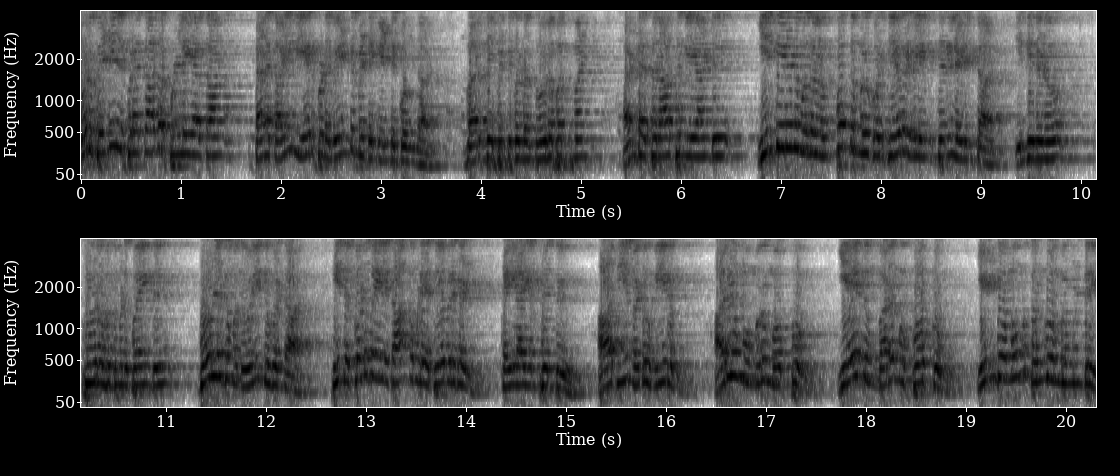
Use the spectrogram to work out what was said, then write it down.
ஒரு பெண்ணில் பிறக்காத பிள்ளையால் தான் தனக்கு அழிவு ஏற்பட வேண்டும் என்று கேட்டுக்கொண்டான். வருத்தை பெற்றுக் கொண்ட சூரபத்மன் அண்ட சராசரி ஆண்டு இந்திரனு முதல் முப்பத்தி ஒன்பது கோடி தேவர்களையும் சிறையில் அடித்தான். இந்திரனோ சூரபத்மனுக்கு பயந்து பூலகம் வந்து ஒழிந்து கொண்டான். இந்த கொடுமையை தாக்க முடிய தேவர்கள் கைலாயம் சென்று ஆதியும் நடு நீரும் அருமும் முறும் ஒப்பும் ஏதும் வரமும் போக்கும். இன்பமும் துன்பமும் இன்றி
